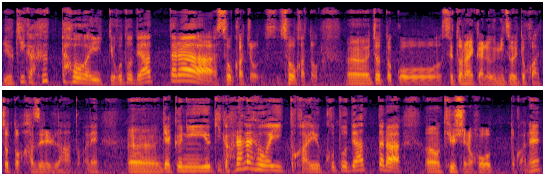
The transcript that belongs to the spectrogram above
雪が降った方がいいってことであったら、そうかちょ、そうかと、うん、ちょっとこう、瀬戸内海の海沿いとかちょっと外れるなとかね、うん、逆に雪が降らない方がいいとかいうことであったら、うん、九州の方とかね、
